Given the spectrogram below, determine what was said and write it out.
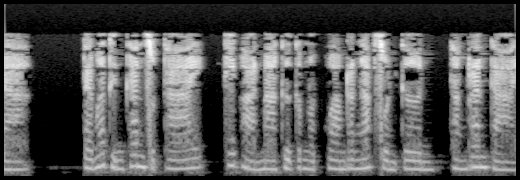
ดา แต่เมื่อถึงขั้นสุดท้ายที่ผ่านมาคือกำหนดความระงับส่วนเกินทางร่างกาย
